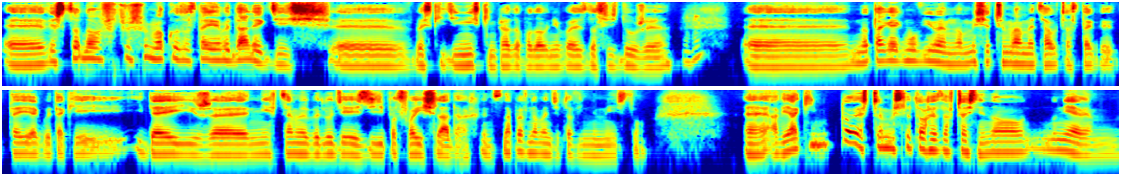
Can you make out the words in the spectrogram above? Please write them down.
E, Wiesz co, no w przyszłym roku zostajemy dalej gdzieś e, w Beskidzie Niskim prawdopodobnie, bo jest dosyć duży. Mhm. E, No tak jak mówiłem, no my się trzymamy cały czas tej, tej jakby takiej idei, że nie chcemy, by ludzie jeździli po swoich śladach, więc na pewno będzie to w innym miejscu. A w jakim? To jeszcze myślę trochę za wcześnie, no, no nie wiem.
